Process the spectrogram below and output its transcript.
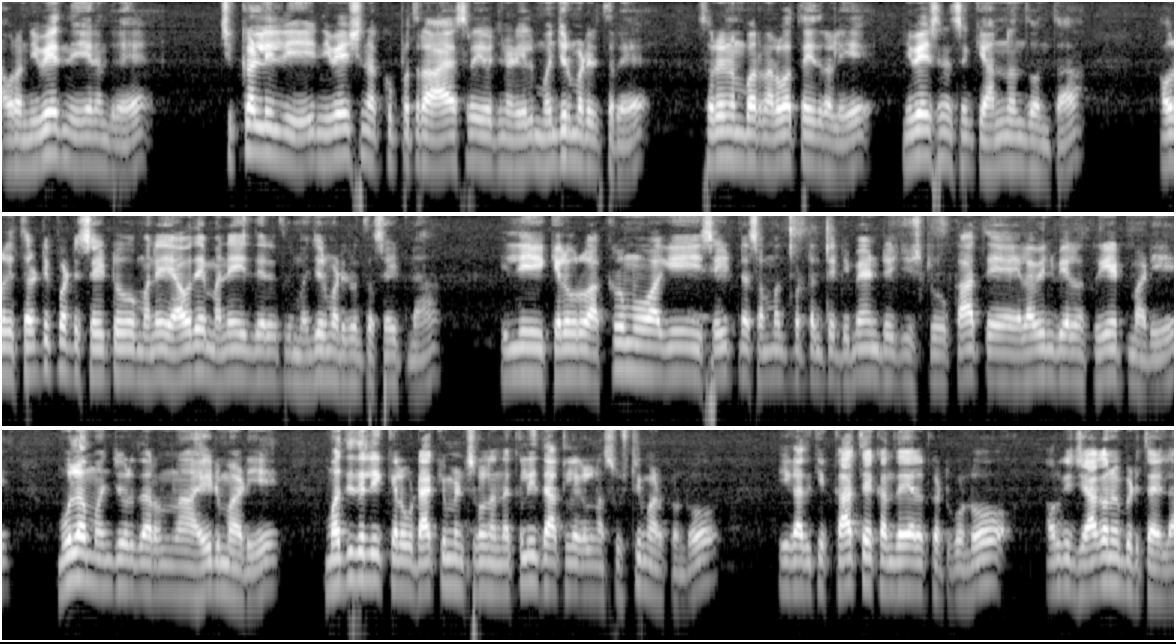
ಅವರ ನಿವೇದನೆ ಏನಂದರೆ ಚಿಕ್ಕಳ್ಳಿಲಿ ನಿವೇಶನ ಹಕ್ಕುಪತ್ರ ಆಶ್ರಯ ಯೋಜನೆ ಅಡಿಯಲ್ಲಿ ಮಂಜೂರು ಮಾಡಿರ್ತಾರೆ. ಸರ್ವೆ ನಂಬರ್ ನಲವತ್ತೈದರಲ್ಲಿ ನಿವೇಶನ ಸಂಖ್ಯೆ ಹನ್ನೊಂದು ಅಂತ. ಅವರಿಗೆ ತರ್ಟಿ ಫಾರ್ಟಿ ಸೈಟು, ಮನೆ, ಯಾವುದೇ ಮನೆ ಇಲ್ಲದೇ ಇರೋದಕ್ಕೆ ಮಂಜೂರು ಮಾಡಿರುವಂಥ ಸೈಟ್ನ ಇಲ್ಲಿ ಕೆಲವರು ಅಕ್ರಮವಾಗಿ ಈ ಸೈಟ್ನ ಸಂಬಂಧಪಟ್ಟಂತೆ ಡಿಮ್ಯಾಂಡ್ ರಿಜಿಸ್ಟ್ರು ಖಾತೆ ಎಲವಿನ್ ಬಿ ಕ್ರಿಯೇಟ್ ಮಾಡಿ, ಮೂಲ ಮಂಜೂರುದಾರನ ಹೈಡ್ ಮಾಡಿ, ಮಧ್ಯದಲ್ಲಿ ಕೆಲವು ಡಾಕ್ಯುಮೆಂಟ್ಸ್ಗಳನ್ನ ನಕಲಿ ದಾಖಲೆಗಳನ್ನ ಸೃಷ್ಟಿ ಮಾಡಿಕೊಂಡು, ಈಗ ಅದಕ್ಕೆ ಖಾತೆ ಕಂದಾಯ ಕಟ್ಕೊಂಡು ಅವ್ರಿಗೆ ಜಾಗನೂ ಬಿಡ್ತಾಯಿಲ್ಲ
